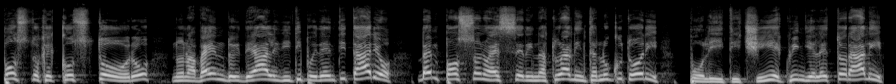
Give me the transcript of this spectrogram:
posto che costoro, non avendo ideali di tipo identitario, ben possono essere i naturali interlocutori politici e quindi elettorali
